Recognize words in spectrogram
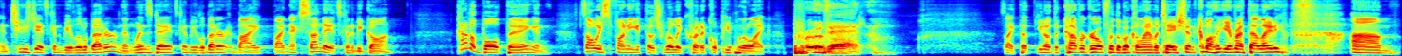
And Tuesday, it's going to be a little better. And then Wednesday, it's going to be a little better. And by, by next Sunday, it's going to be gone. Kind of a bold thing. And it's always funny to get those really critical people that are like, prove it. It's like the you know the cover girl for the Book of Lamentation. Come on, you ever met that lady? Um,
